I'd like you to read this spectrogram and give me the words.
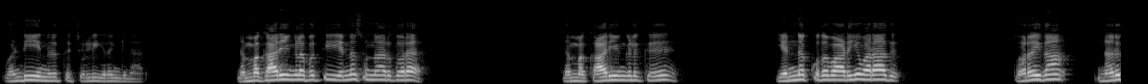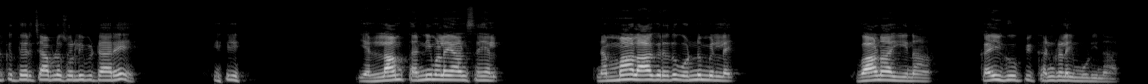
வண்டியை நிறுத்த சொல்லி இறங்கினார். நம்ம காரியங்களை பற்றி என்ன சொன்னார் துறை? நம்ம காரியங்களுக்கு என்ன குதவாடையும் வராது. துறை தான் நறுக்கு தெரிச்சாப்புல சொல்லிவிட்டாரே. எல்லாம் தண்ணிமலையான் செயல். நம்மால் ஆகிறது ஒன்றுமில்லை வானாயினா கைகூப்பி கண்களை மூடினார்.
